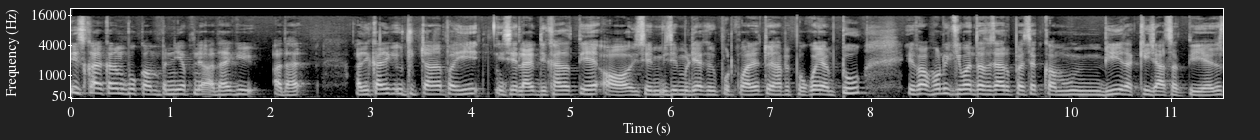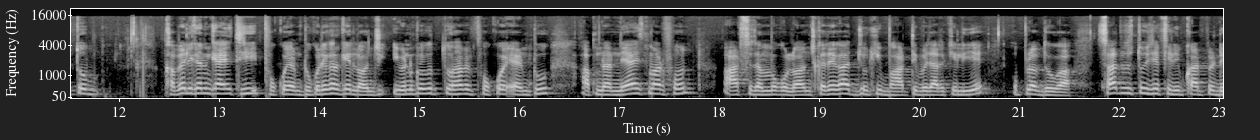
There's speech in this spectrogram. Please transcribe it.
इस कार्यक्रम को कंपनी अपने आधार की, आधार, आधिकारिक यूट्यूब चैनल पर ही इसे लाइव दिखा सकती है और इसे इसे मीडिया की रिपोर्ट माने तो यहाँ पे पोको एम टू स्मार्टफ़ोन की कीमत दस हज़ार रुपये से कम भी रखी जा सकती है। दोस्तों, खबर लिखने के आई थी फोको एम टू को लेकर के लॉन्चिंग इवेंट को तो यहाँ पे फोको एम टू अपना नया स्मार्टफ़ोन आठ सितंबर को लॉन्च करेगा, जो कि भारतीय बाज़ार के लिए उपलब्ध होगा। साथ में दोस्तों, इसे फ्लिपकार्ट पर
